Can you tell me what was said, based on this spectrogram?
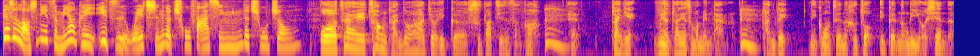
但是老师你怎么样可以一直维持那个出发心？您的初衷？我在创团的话，就一个四大精神哈。嗯。哎，专业没有专业什么免谈。嗯。团队，你跟我之间的合作，一个能力有限的，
